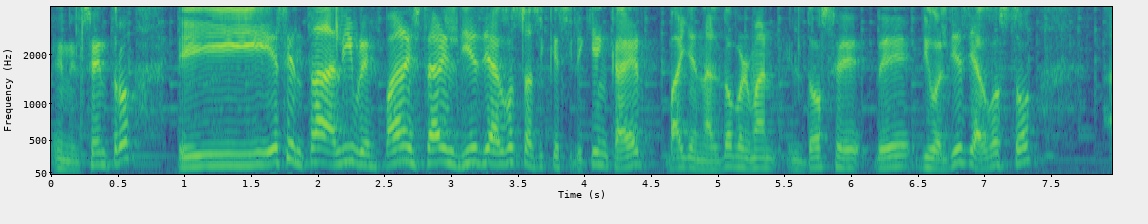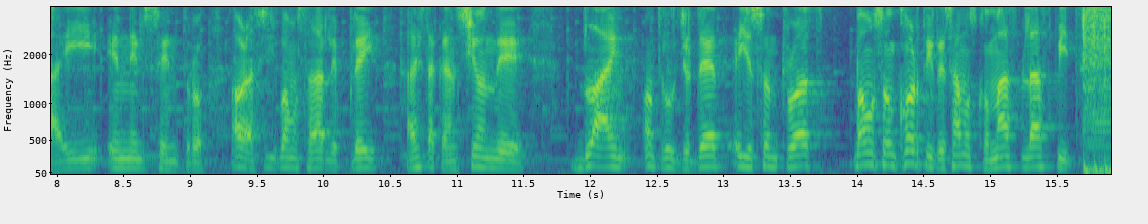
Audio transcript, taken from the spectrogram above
en el centro. Y es entrada libre. Van a estar el 10 de agosto, así que si le quieren caer, vayan al Doberman el 12 de. Digo, el 10 de agosto. Ahí en el centro. Ahora sí, vamos a darle play a esta canción de Blind Until You're Dead. Ellos son Trust. Vamos a un corte y regresamos con más Blast Beat.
